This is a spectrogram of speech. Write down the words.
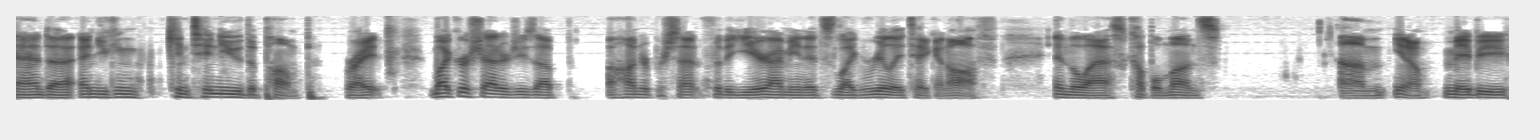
and uh, and you can continue the pump." Right? MicroStrategy's up 100% for the year. I mean, it's like really taken off in the last couple months. Um, you know, maybe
